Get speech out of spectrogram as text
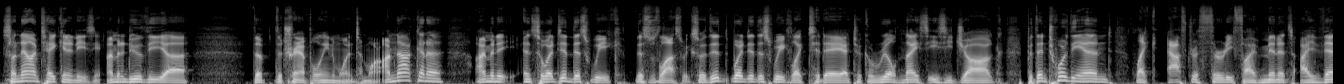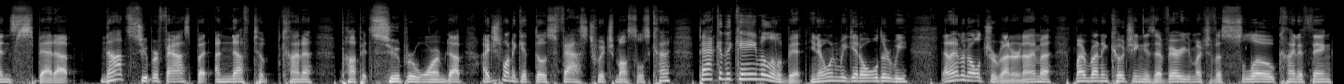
So now I'm taking it easy. I'm going to do the. Uh, the the trampoline one tomorrow. I'm not gonna. I'm gonna. And so I did this week. This was last week. So I did what I did this week. Like today, I took a real nice easy jog. But then toward the end, like after 35 minutes, I then sped up. Not super fast, but enough to kind of pump it super warmed up. I just want to get those fast twitch muscles kind of back in the game a little bit. You know, when we get older, we and I'm an ultra runner, and I'm a my running coaching is a very much of a slow kind of thing,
